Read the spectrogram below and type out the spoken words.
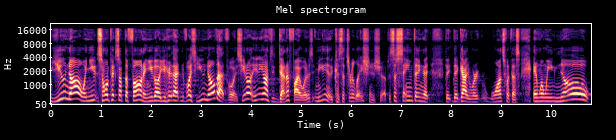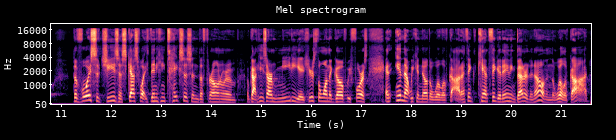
you know when you someone picks up the phone and you go, you hear that voice, you know that voice. You don't, you don't have to identify what it is immediately because it's a relationship. It's the same thing that, that, that God wants with us. And when we know the voice of Jesus, guess what? Then he takes us in the throne room of God. He's our mediator. Here's the one that goes before us. And in that we can know the will of God. I think can't think of anything better to know than the will of God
